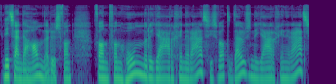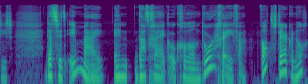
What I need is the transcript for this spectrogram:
dit zijn de handen dus van, van, van honderden jaren generaties, wat duizenden jaren generaties. Dat zit in mij. En dat ga ik ook gewoon doorgeven. Wat sterker nog,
